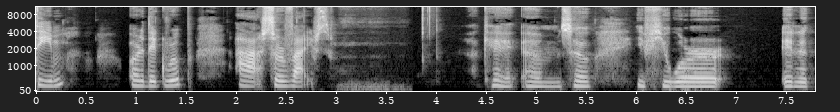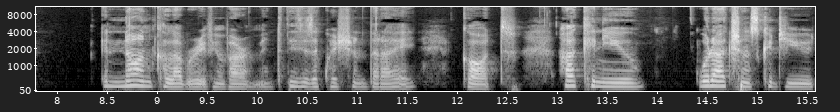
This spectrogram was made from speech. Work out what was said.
team or the group uh, survives Okay. Um, so if you were in a, a non collaborative environment, this is a question that I got. How can you, what actions could you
